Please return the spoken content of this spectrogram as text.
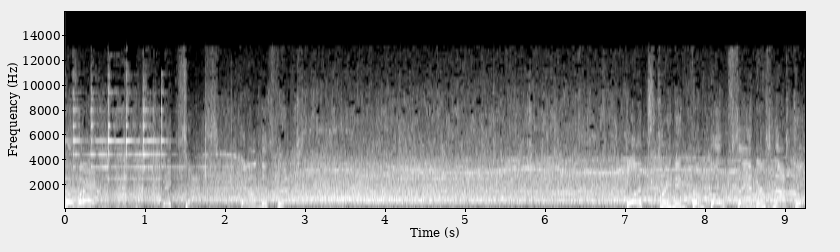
for wear. Big shots down the stretch. Blood streaming from both Sanders' nostrils.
